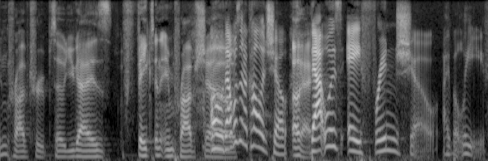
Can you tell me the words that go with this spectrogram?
improv troupe, so you guys faked an improv show. oh, that wasn't a college show. Okay. that was a fringe show, I believe,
